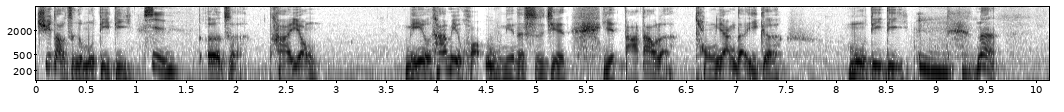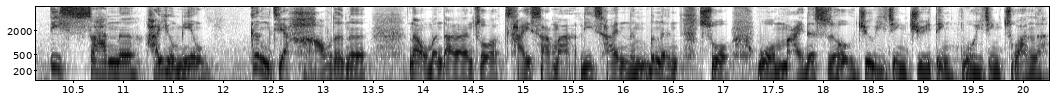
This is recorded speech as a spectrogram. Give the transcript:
去到这个目的地，是，二者他用没有他没有花五年的时间也达到了同样的一个目的地，嗯，那。第三呢，还有没有更加好的呢？那我们当然说财商嘛，理财能不能说我买的时候就已经决定我已经赚了？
